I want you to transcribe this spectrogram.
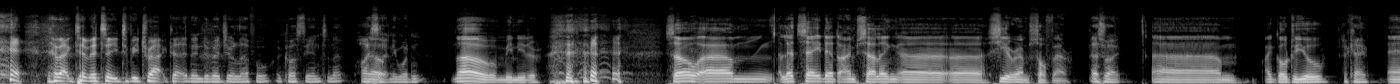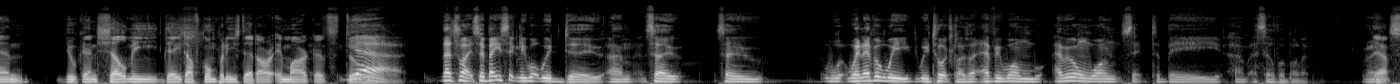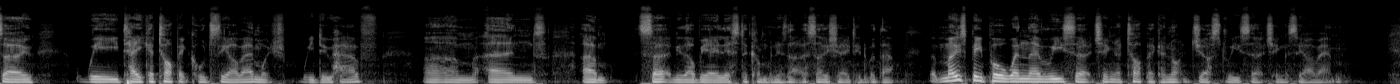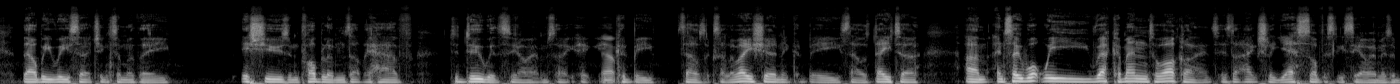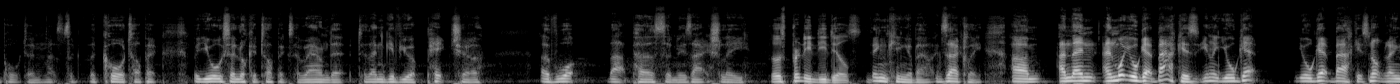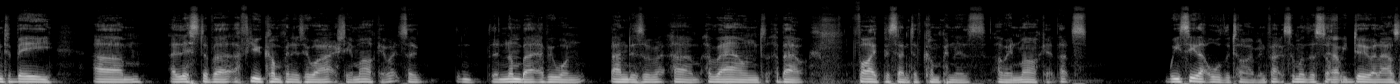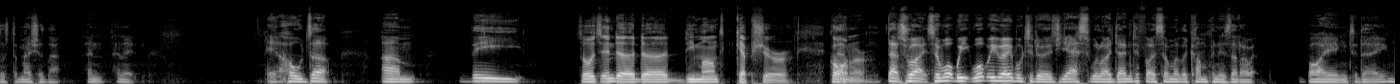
their activity to be tracked at an individual level across the internet. I No. certainly wouldn't. no, me neither. so um, let's say that I'm selling uh, uh, CRM software. That's right. Um, I go to you Okay. and you can sell me data of companies that are in markets. To, Yeah, that's right. So basically, what we'd do, um, so so w- whenever we we talk to clients, like everyone everyone wants it to be um, a silver bullet, right? Yep. So we take a topic called CRM, which we do have, um, and um, certainly there'll be a list of companies that are associated with that. But most people, when they're researching a topic, are not just researching CRM. They'll be researching some of the issues and problems that they have to do with CRM. So it, it Yep. could be sales acceleration, it could be sales data. Um, and so what we recommend to our clients is that actually, yes, obviously CRM is important. That's the, the core topic, but you also look at topics around it to then give you a picture of what that person is actually So it's pretty detailed. thinking about exactly. Um, and then and what you'll get back is you know you'll get you'll get back it's not going to be um, a list of a, a few companies who are actually in market right? So the, the number everyone banders um, around about 5% of companies are in market. That's we see that all the time. In fact some of the stuff Yep. we do allows us to measure that and and it it holds up. Um, the So it's in the, the demand capture corner. That's right. So what we what we were able to do is yes, we'll identify some of the companies that are buying today,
